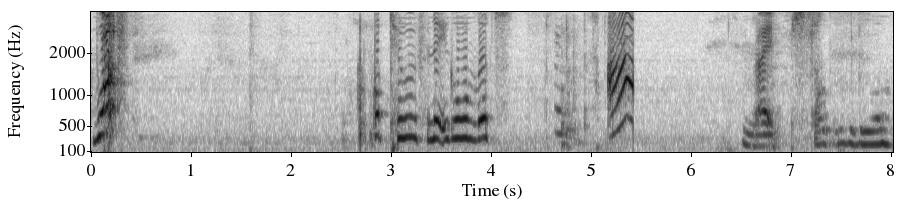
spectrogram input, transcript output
What? I've got two infinity gauntlets. Ah! Right. Stop the video.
